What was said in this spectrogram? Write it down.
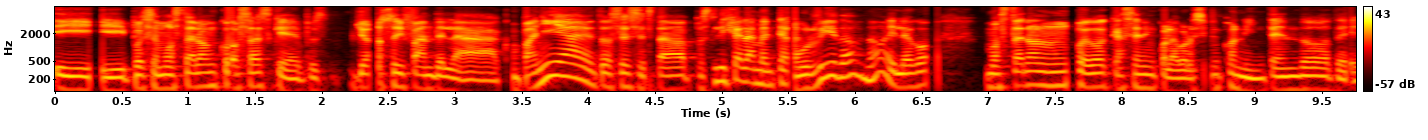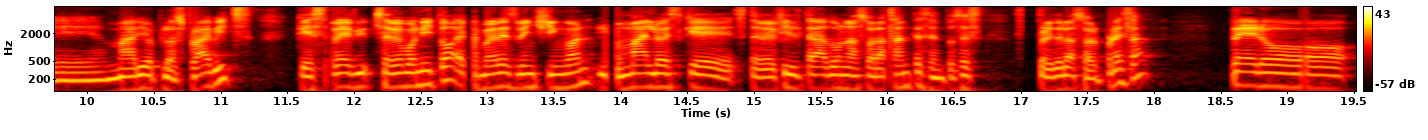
Y, y, pues se mostraron cosas que pues yo no soy fan de la compañía, entonces estaba pues ligeramente aburrido, ¿no? Y luego mostraron un juego que hacen en colaboración con Nintendo de Mario Plus Rabbids, que se ve, se ve bonito, el primero es bien chingón, lo malo es que se ve filtrado unas horas antes, entonces se perdió la sorpresa, pero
